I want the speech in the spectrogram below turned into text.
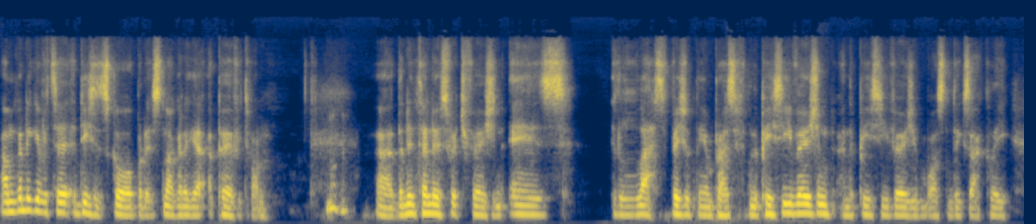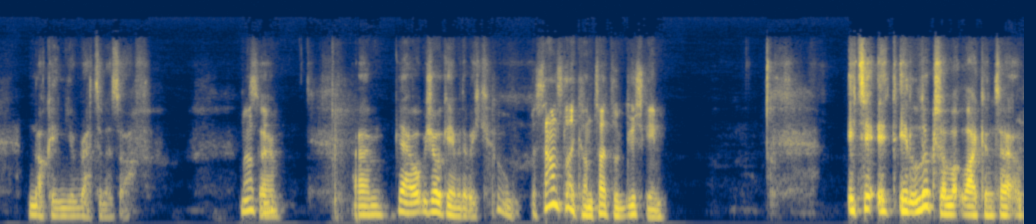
I'm going to give it a, a, decent score, but it's not going to get a perfect one. Okay. Uh, the Nintendo Switch version is less visually impressive than the PC version, and the PC version wasn't exactly knocking your retinas off. Okay. So, um, yeah, what was your game of the week? Cool. It sounds like Untitled Goose Game it, it it looks a lot like Untitled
